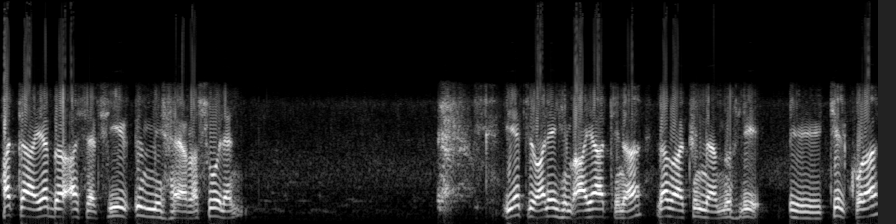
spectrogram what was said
hatta yeb'ase fi ummiha rasulen yetlu aleyhim ayatina ve ma kunna muhli kil kura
